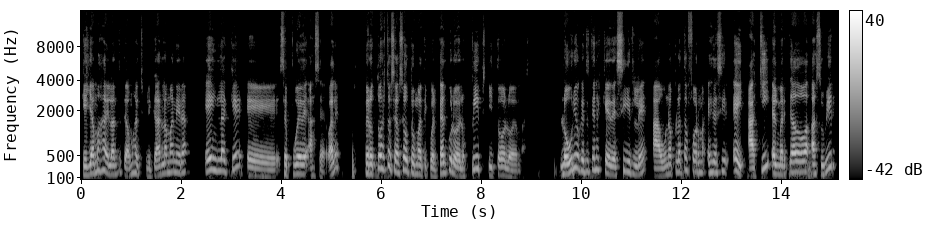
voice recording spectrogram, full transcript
que ya más adelante te vamos a explicar la manera en la que eh, se puede hacer, ¿vale? Pero todo esto se hace automático, el cálculo de los pips y todo lo demás. Lo único que tú tienes que decirle a una plataforma es decir, hey, aquí el mercado va a subir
